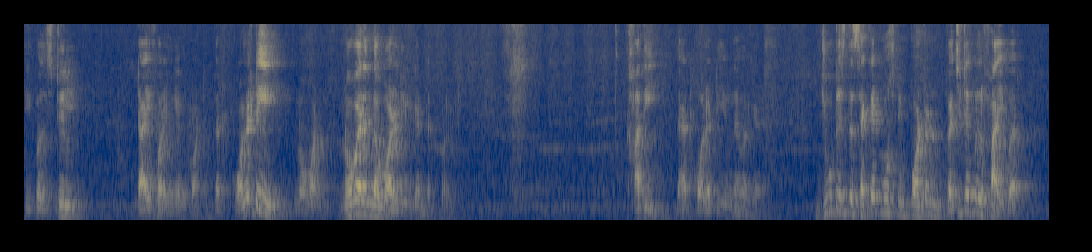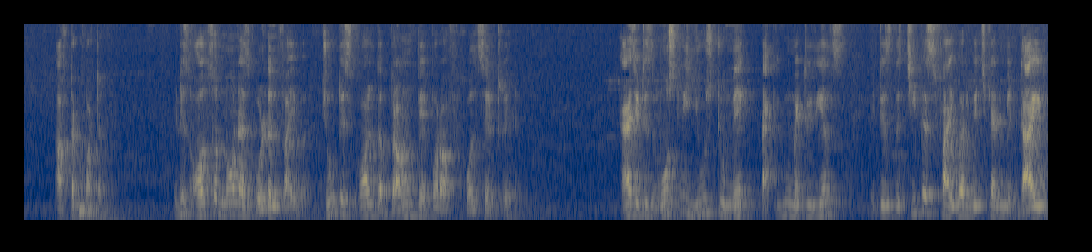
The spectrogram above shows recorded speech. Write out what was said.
People still die for Indian cotton. That quality, no one, nowhere in the world you'll get that quality. Khadi, that quality you'll never get. Jute is the second most important vegetable fiber after cotton. It is also known as golden fiber. Jute is called the brown paper of wholesale trade. As it is mostly used to make packing materials it is the cheapest fiber which can be dyed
